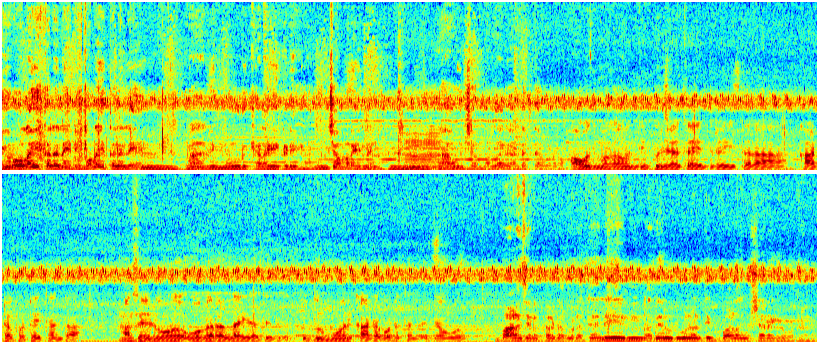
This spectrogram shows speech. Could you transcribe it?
ಇವ್ರು ಹೊಲ ಐತಲ್ಲೇ ನಿಮ್ಮ ಹೊಲ ಐತಲ್ಲೇ ನಿಮ್ಮ ಹೊಲದ ಕೆಳಗೆ ಈ ಕಡೆಗೆ ಮುಂಚೆ ಮರ ಇಲ್ಲ ಆ ಮುಂಚೆ ಮರದಾಗ ಡೆತ್ ಆಗ್ಬಿಡ್ರಪ್ಪ ಹೌದು ಮಗ ಒಂದಿಬ್ರು ಹೇಳ್ತಾ ಇದ್ರು ಈ ಥರ ಕಾಟ ಕೊಟ್ಟೈತೆ ಅಂತ. ಆ ಸೈಡ್ ಹೋಗೋರೆಲ್ಲ ಹೇಳ್ತಿದ್ರು ಇಬ್ಬರು ಮೂವರಿಗೆ ಕಾಟ ಕೊಟ್ಟತ್ತಂತೆ ದೇವಗಳು ಭಾಳ ಜನ ಕಾಟ ಕೊಡತ್ತೆ. ಅಲ್ಲಿ ನೀನು ಅದೇ ರೂಟ್ಗಳು ಓಡಾಡ್ತಿ ಭಾಳ ಹುಷಾರಾಗಿರ್ಬೇಕು ನೀನು.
